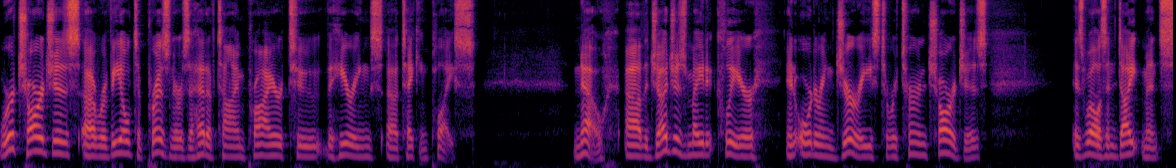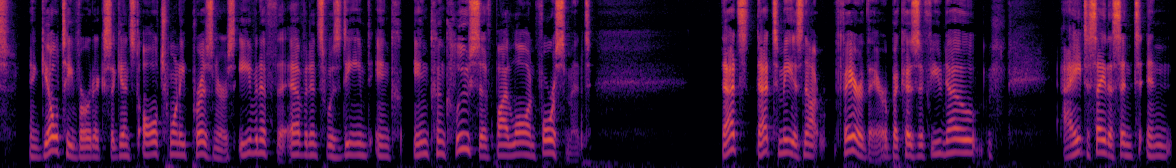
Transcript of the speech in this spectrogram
Were charges uh, revealed to prisoners ahead of time prior to the hearings uh, taking place? No, uh, the judges made it clear in ordering juries to return charges as well as indictments and guilty verdicts against all 20 prisoners, even if the evidence was deemed inc- inconclusive by law enforcement. That's that to me is not fair there because if you know, I hate to say this, in, in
